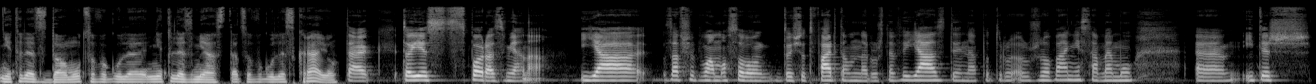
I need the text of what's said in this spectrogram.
nie tyle z domu, co w ogóle, nie tyle z miasta, co w ogóle z kraju. Tak, to jest spora zmiana. Ja zawsze byłam osobą dość otwartą na różne wyjazdy, na podróżowanie samemu i też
